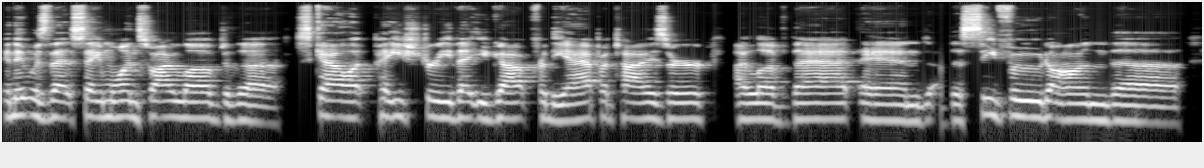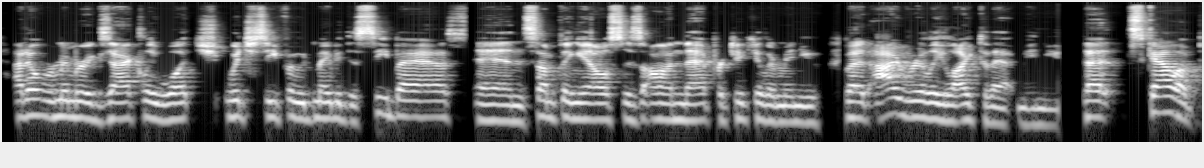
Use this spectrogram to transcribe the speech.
and it was that same one. So I loved the scallop pastry that you got for the appetizer. I loved that, and the seafood on the I don't remember exactly what which seafood, maybe the sea bass, and something else is on that particular menu. But I really liked that menu. That scallop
